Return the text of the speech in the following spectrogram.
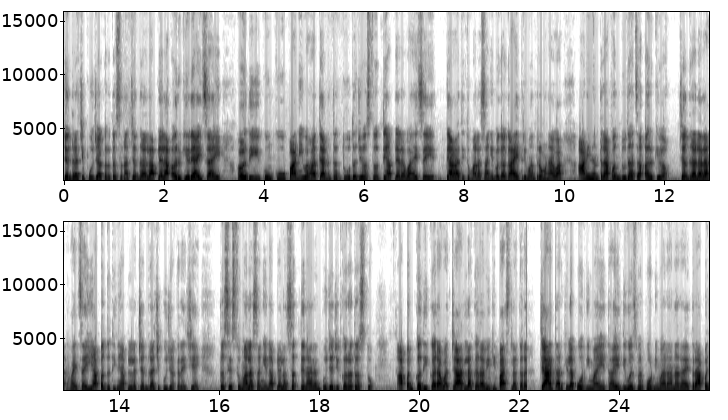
चंद्राची पूजा करत असताना चंद्राला आपल्याला अर्घ्य द्यायचं आहे. हळदी कुंकू पाणी वाहा त्यानंतर दूध जे असतं ते आपल्याला व्हायचं आहे. त्याआधी तुम्हाला सांगेल बघा गायत्री मंत्र म्हणावा आणि नंतर आपण दुधाचा अर्घ्य चंद्राला दाखवायचा आहे. या पद्धतीने आपल्याला चंद्राची पूजा करायची आहे. तसेच तुम्हाला सांगेल आपल्याला सत्यनारायण पूजा जी करत असतो आपण कधी करावा? चारला करावी की पाचला करावी? चार तारखेला पौर्णिमा येत आहे दिवसभर पौर्णिमा राहणार आहे तर आपण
